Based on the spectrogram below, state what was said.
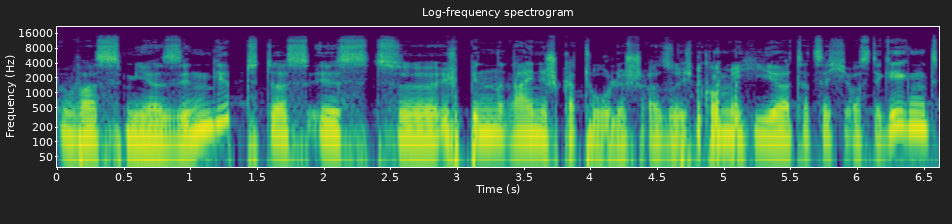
was mir Sinn gibt, das ist, äh, ich bin rheinisch-katholisch. Also ich komme hier tatsächlich aus der Gegend,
